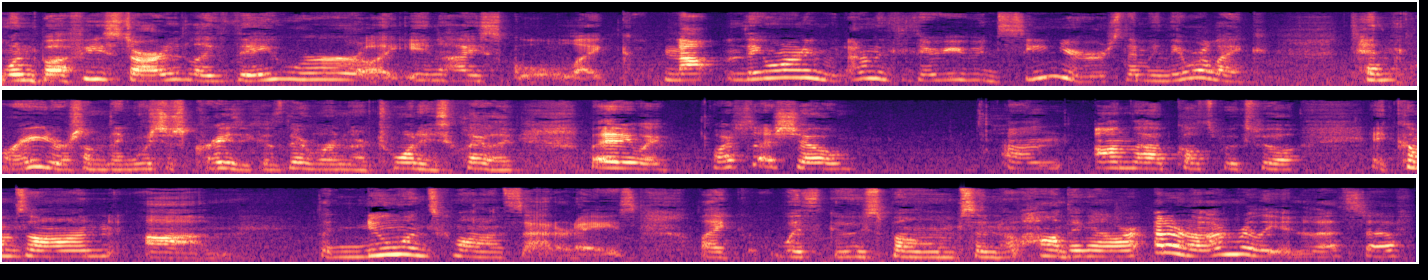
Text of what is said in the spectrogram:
when Buffy started, like they were like in high school, like not they weren't even I don't think they were even seniors. I mean they were like tenth grade or something, which is crazy because they were in their twenties clearly. But anyway, watch that show on on the hub called Spooksville. It comes on. Um, the new ones come on on Saturdays, like with Goosebumps and Haunting Hour. I don't know. I'm really into that stuff,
